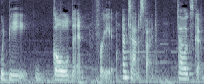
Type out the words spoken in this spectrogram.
would be golden for you. I'm satisfied. That looks good.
